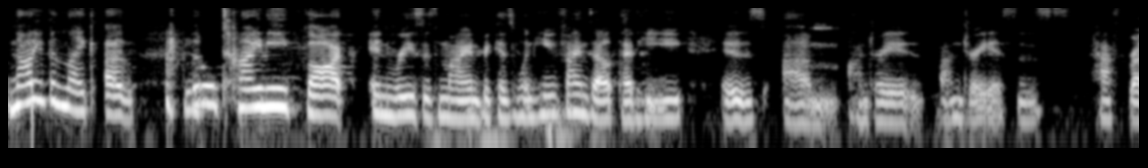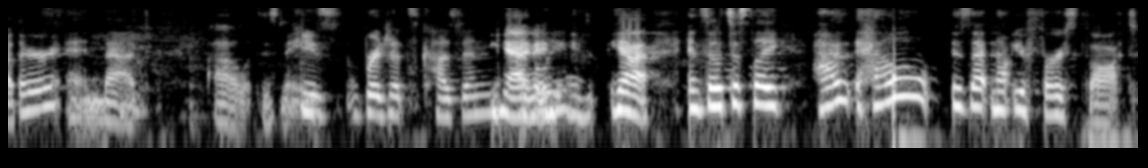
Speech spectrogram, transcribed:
not even like a little tiny thought in Rhys's mind because when he finds out that he is um Andre Andreas's half brother and that uh what's his name? He's Bridget's cousin. yeah, and yeah. And so it's just like how how is that not your first thought?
